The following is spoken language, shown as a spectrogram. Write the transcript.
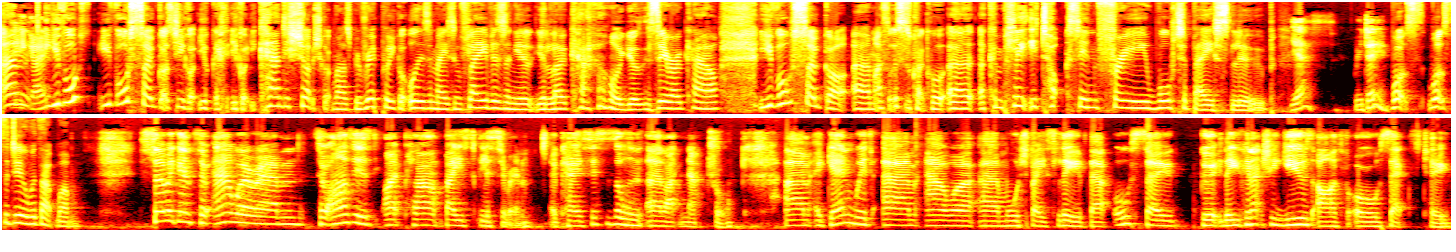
Um, you go. you've also you've also got so you got your you got your candy shops, you've got Raspberry Ripple, you've got all these amazing flavors, and your your low cal or your zero cal. You've also got um, I thought this was quite cool uh, a completely toxin free water based lube. Yes, we do. What's what's the deal with that one? So again, so our um, so ours is like plant-based glycerin. Okay, so this is all uh, like natural. Um, again, with um, our um, water-based lube, that also good. That you can actually use ours for oral sex too,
